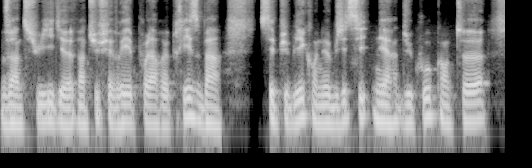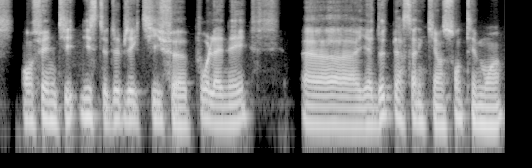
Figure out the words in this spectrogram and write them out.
28, euh, 28 euh, février pour la reprise. Ben, c'est public, on est obligé de s'y tenir. Du coup, quand on fait une petite liste d'objectifs pour l'année, il y a d'autres personnes qui en sont témoins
